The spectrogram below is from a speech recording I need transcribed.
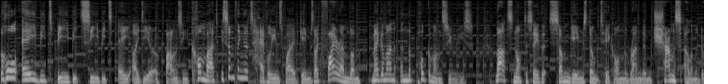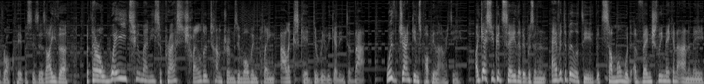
the whole A beats B beats C beats A idea of balancing combat is something that's heavily inspired games like Fire Emblem, Mega Man, and the Pokemon series. That's not to say that some games don't take on the random chance element of rock, paper, scissors either, but there are way too many suppressed childhood tantrums involving playing Alex Kidd to really get into that. With Janken's popularity, I guess you could say that it was an inevitability that someone would eventually make an anime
